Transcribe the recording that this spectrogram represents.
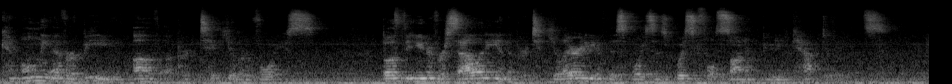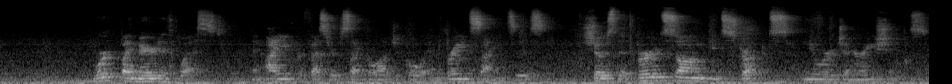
can only ever be of a particular voice. Both the universality and the particularity of this voice's wistful sonic beauty captivates. Work by Meredith West, an IU professor of psychological and brain sciences, shows that birdsong instructs newer generations.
